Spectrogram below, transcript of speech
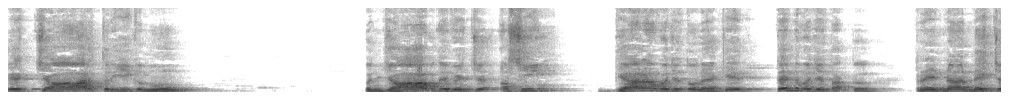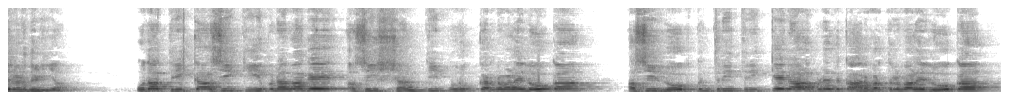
ਕਿ 4 ਤਰੀਕ ਨੂੰ ਪੰਜਾਬ ਦੇ ਵਿੱਚ ਅਸੀਂ 11 ਵਜੇ ਤੋਂ ਲੈ ਕੇ 3 ਵਜੇ ਤੱਕ ਟ੍ਰੇਨਾਂ ਨਹੀਂ ਚੱਲਣ ਦੇਣੀਆਂ। ਉਹਦਾ ਤਰੀਕਾ ਅਸੀਂ ਕੀ ਅਪਣਾਵਾਂਗੇ? ਅਸੀਂ ਸ਼ਾਂਤੀਪੂਰਵਕ ਕਰਨ ਵਾਲੇ ਲੋਕ ਆ ਅਸੀਂ ਲੋਕਤੰਤਰੀ ਤਰੀਕੇ ਨਾਲ ਆਪਣੇ ਅਧਿਕਾਰ ਵਰਤਣ ਵਾਲੇ ਲੋਕ ਆ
